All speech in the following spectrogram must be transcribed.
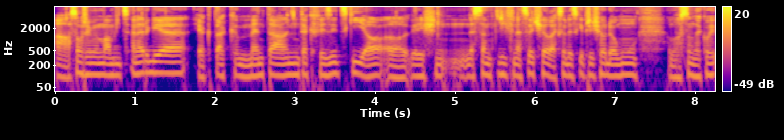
a samozřejmě mám víc energie, jak tak mentální, tak fyzický. Jo. Když jsem dřív necvičil, tak jsem vždycky přišel domů a byl jsem takový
